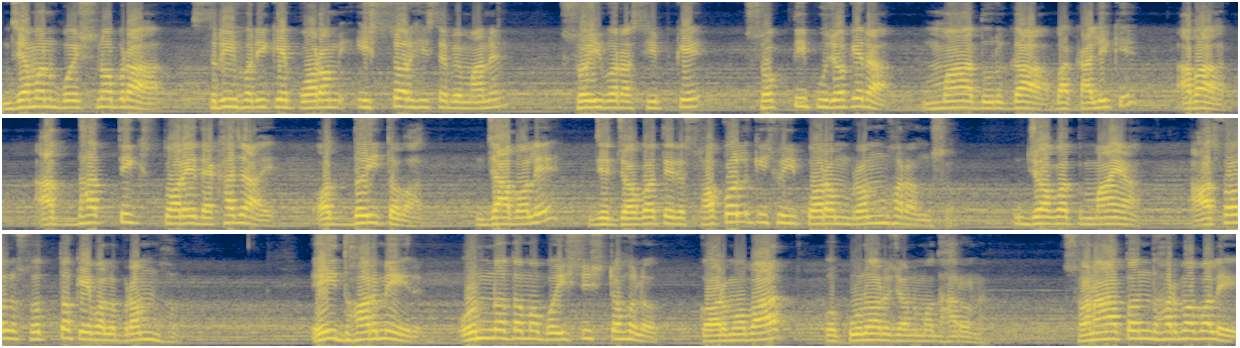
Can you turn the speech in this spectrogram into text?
যেমন বৈষ্ণবরা শ্রীহরিকে পরম ঈশ্বর হিসেবে মানেন, শৈবরা শিবকে শক্তি পূজকেরা মা দুর্গা বা কালীকে, আবার আধ্যাত্মিক স্তরে দেখা যায় অদ্বৈতবাদ, যা বলে যে জগতের সকল কিছুই পরম ব্রহ্মর অংশ। জগৎ মায়া, আসল সত্য কেবল ব্রহ্ম। এই ধর্মের অন্যতম বৈশিষ্ট্য হল কর্মবাদ ও পুনর্জন্ম ধারণা। সনাতন ধর্ম বলে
